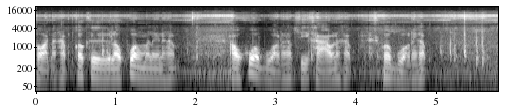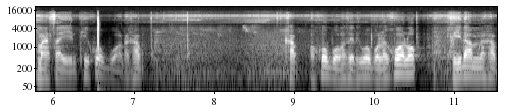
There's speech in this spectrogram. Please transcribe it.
ถอดนะครับ ก็คือเราพ่วงมาเลยนะครับ เอาขั้วบวกนะครับ สีขาวนะครับขั้วบวกนะครับ มาใส่ที่ขั้วบวกนะครับ ครับเอาขั้วบวกมาใส่ที่ขั้วบวกแล้วขั้วลบสีดำนะครับ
